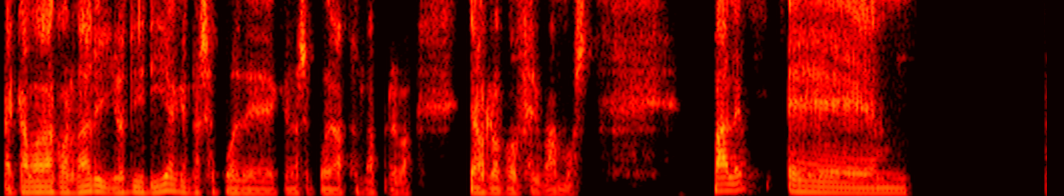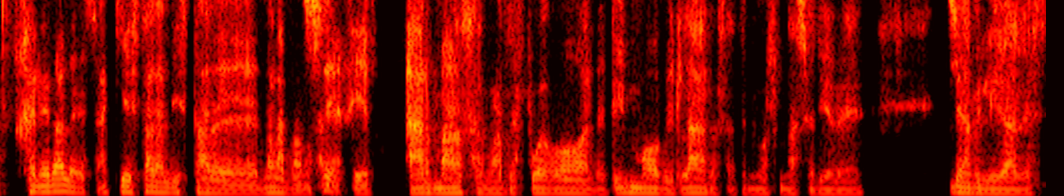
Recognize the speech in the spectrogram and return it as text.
me acabo de acordar y yo diría que no se puede, que no se puede hacer la prueba. Ya os lo confirmamos. Vale. Em, generales, aquí está la lista de, no las vamos a decir, armas, armas de fuego, atletismo, birlar, o sea, tenemos una serie de, de habilidades.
